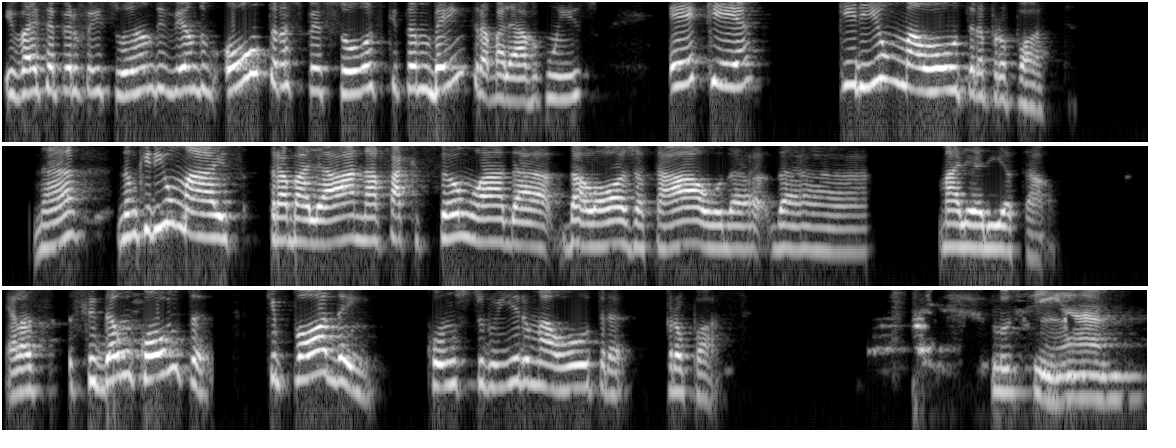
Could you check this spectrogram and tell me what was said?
e vai se aperfeiçoando e vendo outras pessoas que também trabalhavam com isso e que queriam uma outra proposta, né? Não queriam mais trabalhar na facção lá da, da loja tal ou da, da malharia tal. Elas se dão conta que podem construir uma outra proposta. Lucinha,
